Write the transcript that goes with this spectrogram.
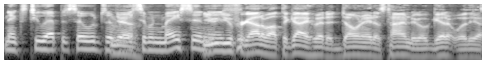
next two episodes of Yeah. Racing with Mason, You, is, you forgot about the guy who had to donate his time to go get it with you.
